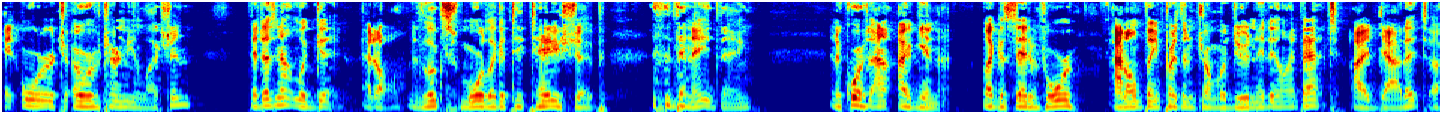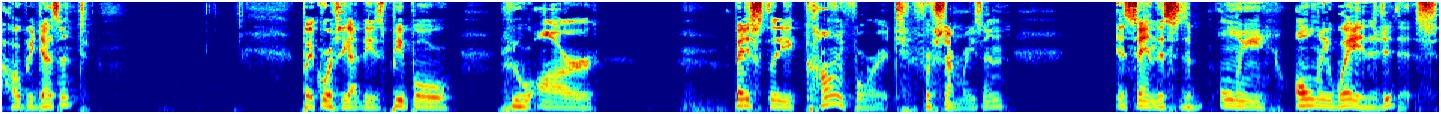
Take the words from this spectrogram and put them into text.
in order to overturn the election, that does not look good at all. It looks more like a dictatorship than anything. And of course, I, again, like I said before, I don't think President Trump would do anything like that. I doubt it. I hope he doesn't. But of course, you got these people who are basically calling for it for some reason, and saying this is the only only way to do this.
